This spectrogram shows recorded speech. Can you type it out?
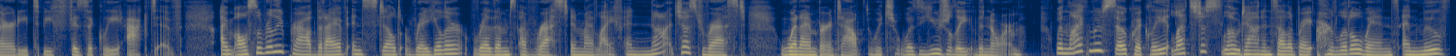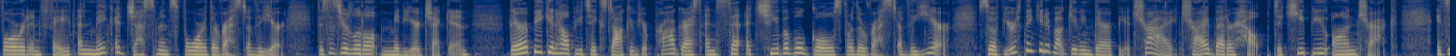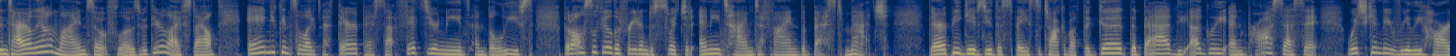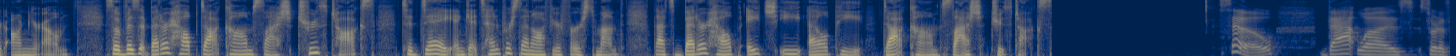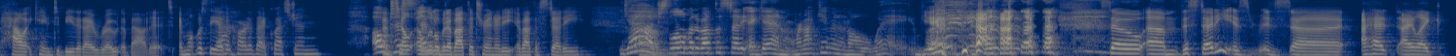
clarity to be physically active. I'm also really proud that I have instilled regular rhythms of rest in my life and not just rest when I'm burnt out, which was usually the norm. When life moves so quickly, let's just slow down and celebrate our little wins and move forward in faith and make adjustments for the rest of the year. This is your little mid year check in. Therapy can help you take stock of your progress and set achievable goals for the rest of the year. So if you're thinking about giving therapy a try, try BetterHelp to keep you on track. It's entirely online, so it flows with your lifestyle, and you can select a therapist that fits your needs and beliefs, but also feel the freedom to switch at any time to find the best match. Therapy gives you the space to talk about the good, the bad, the ugly, and process it, which can be really hard on your own. So visit betterhelp.com slash truthtalks today and get 10% off your first month. That's betterhelp, H-E-L-P dot com slash truthtalks. So that was sort of how it came to be that I wrote about it. And what was the yeah. other ah. part of that question? Oh, um, just tell a little mean, bit about the Trinity, about the study. Yeah, um, just a little bit about the study. Again, we're not giving it all away. But. Yeah. yeah. so um, the study is is uh, I had I like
